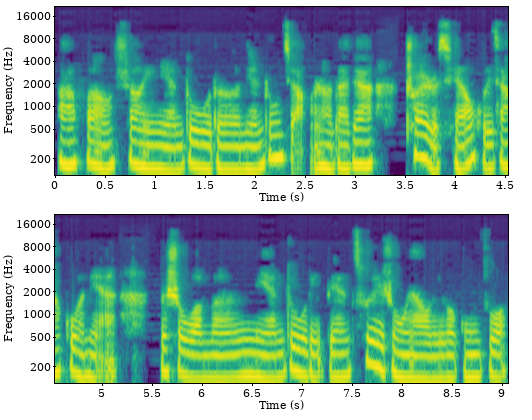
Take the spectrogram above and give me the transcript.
发放上一年度的年终奖，让大家揣着钱回家过年，这是我们年度里边最重要的一个工作。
